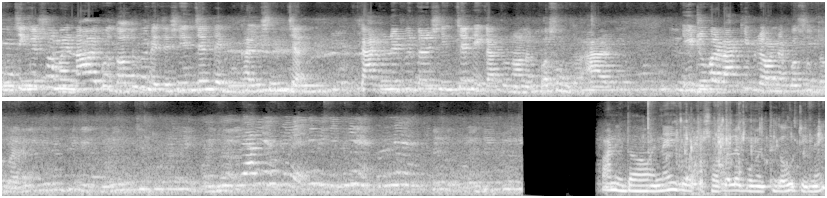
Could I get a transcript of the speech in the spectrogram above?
কোচিং এর সময় না যে সিনচেন দেখব, খালি কার্টুনের ভিতরে কার্টুন অনেক পছন্দ। আর ইউটিউবার অনেক পছন্দ করে। পানি দেওয়া হয় নাই, যেহেতু সকালে ঘুমের থেকে উঠি নাই।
